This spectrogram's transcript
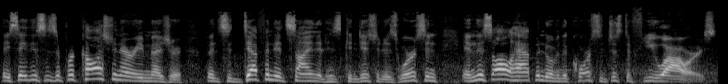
They say this is a precautionary measure, but it's a definite sign that his condition has worsened. And this all happened over the course of just a few hours.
